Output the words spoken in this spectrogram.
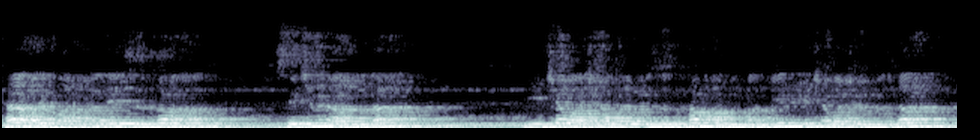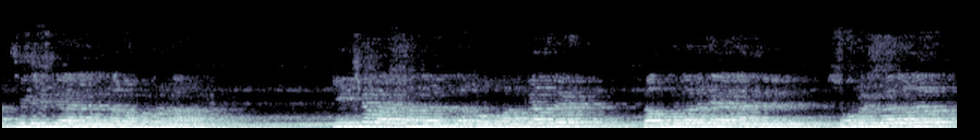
Herhalde farkında değilsiniz ama seçimin ardından ilçe başkanlarımızın tamamından, 20 ilçe başkanımızdan seçim değerlendirme raporlarını aldık. İlçe başkanlarımızla toplantı yaptık, raporları değerlendirip, sonuçları alıp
